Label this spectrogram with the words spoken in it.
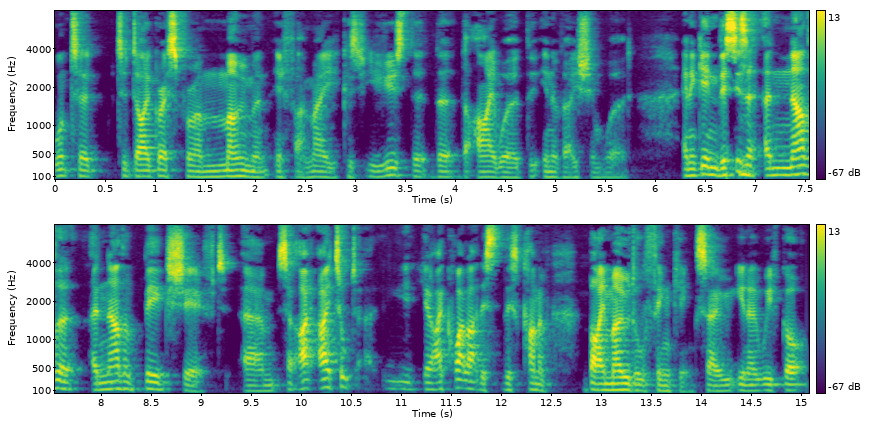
want to to digress for a moment, if I may, because you used the, the the I word, the innovation word, and again, this is a, another another big shift. Um, so I, I talked, you know, I quite like this this kind of bimodal thinking. So you know, we've got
